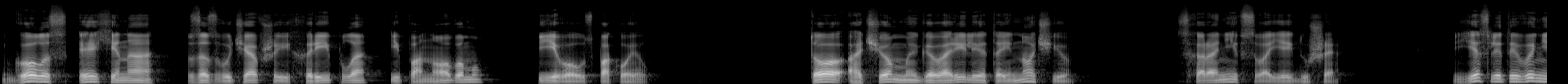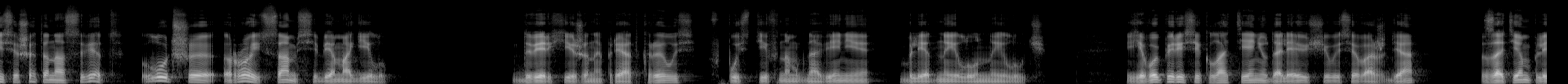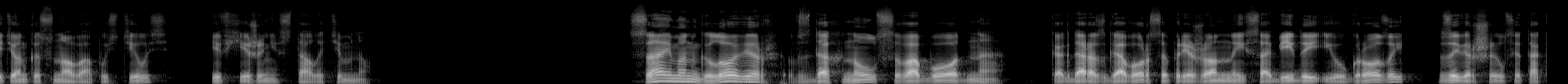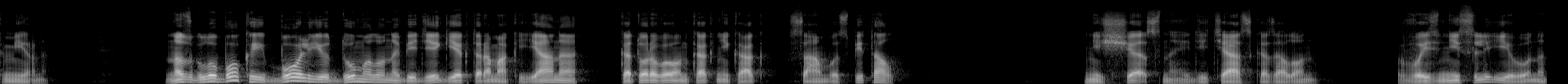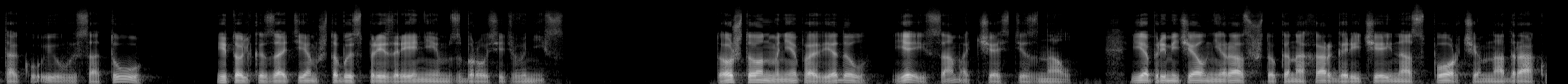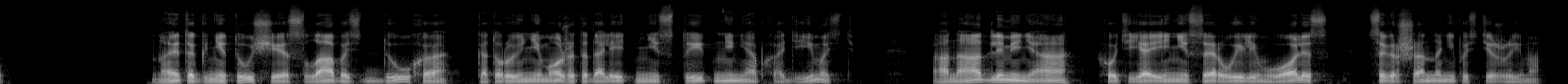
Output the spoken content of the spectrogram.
Голос Эхина, зазвучавший хрипло и по-новому, его успокоил. То, о чем мы говорили этой ночью, схорони в своей душе. Если ты вынесешь это на свет, лучше рой сам себе могилу. Дверь хижины приоткрылась, впустив на мгновение бледный лунный луч. Его пересекла тень удаляющегося вождя, затем плетенка снова опустилась, и в хижине стало темно. Саймон Гловер вздохнул свободно когда разговор, сопряженный с обидой и угрозой, завершился так мирно. Но с глубокой болью думал он о беде Гектора Макьяна, которого он как-никак сам воспитал. «Несчастное дитя», — сказал он, — «вознесли его на такую высоту, и только за тем, чтобы с презрением сбросить вниз. То, что он мне поведал, я и сам отчасти знал. Я примечал не раз, что Канахар горячей на спор, чем на драку. Но эта гнетущая слабость духа, которую не может одолеть ни стыд, ни необходимость, она для меня, хоть я и не сэр Уильям Уоллес, совершенно непостижима.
